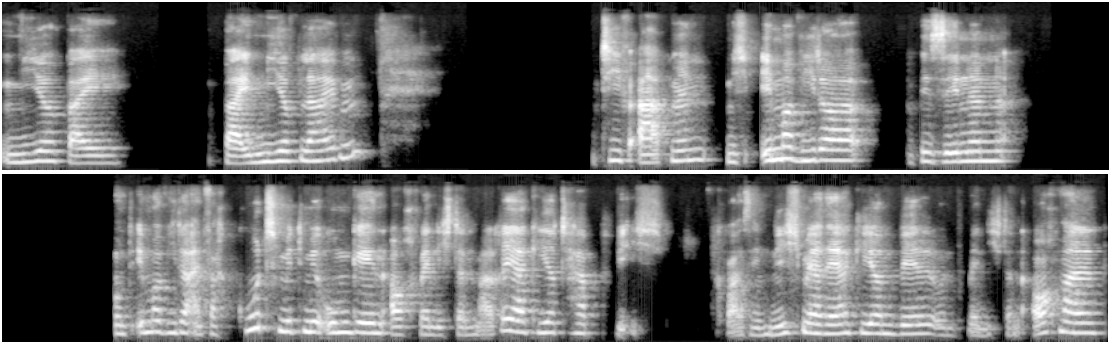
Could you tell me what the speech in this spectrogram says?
mir, bei, bei mir bleiben? Tief atmen, mich immer wieder besinnen und immer wieder einfach gut mit mir umgehen, auch wenn ich dann mal reagiert habe, wie ich quasi nicht mehr reagieren will und wenn ich dann auch mal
